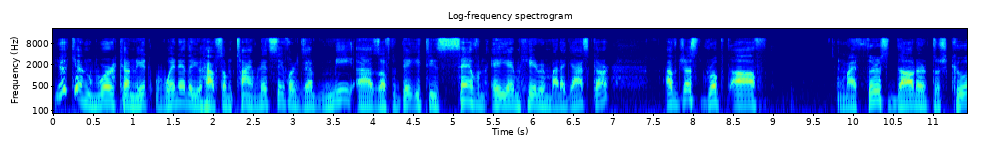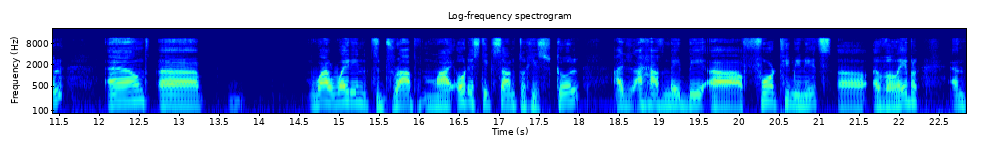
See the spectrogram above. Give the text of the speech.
you can work on it whenever you have some time. Let's say, for example, me as of today, it is 7 a.m. here in Madagascar. I've just dropped off my first daughter to school, and uh, while waiting to drop my autistic son to his school, I, I have maybe uh, 40 minutes uh, available. And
